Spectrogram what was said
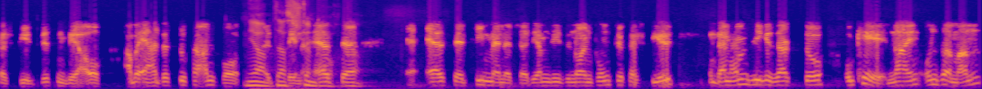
verspielt, wissen wir auch aber er hat es zu verantworten. Ja, das Trainer. stimmt er auch, ist der, ja. er ist der Teammanager. Die haben diese neun Punkte verspielt und dann haben sie gesagt so, okay, nein, unser Mann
